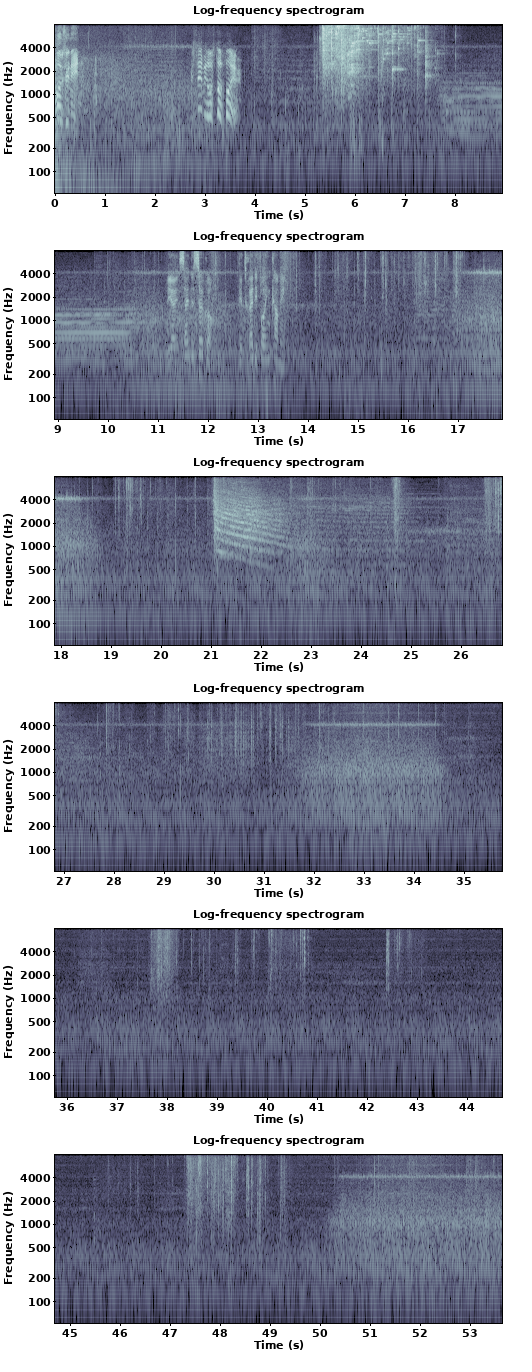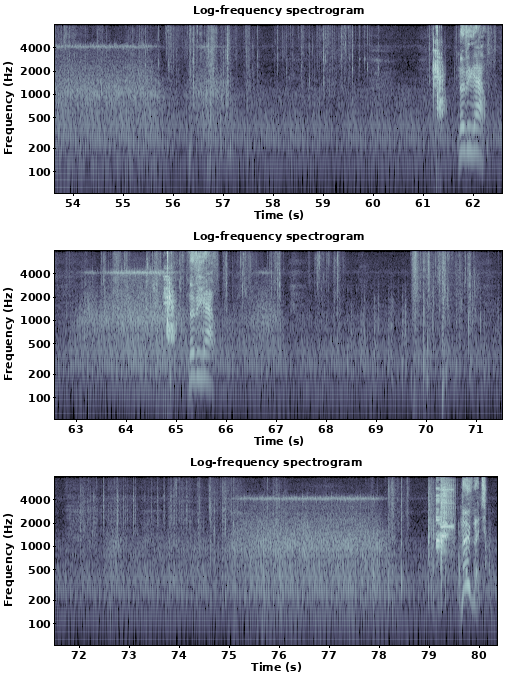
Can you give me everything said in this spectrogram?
closing in. Receiving hostile fire. We are inside the circle. Get ready for incoming. Moving out. Moving out. Movement!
